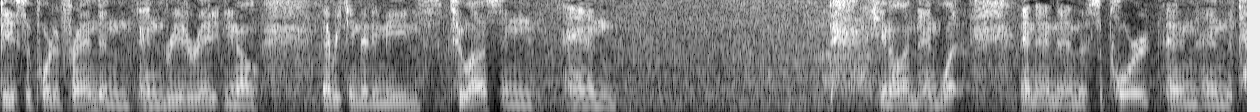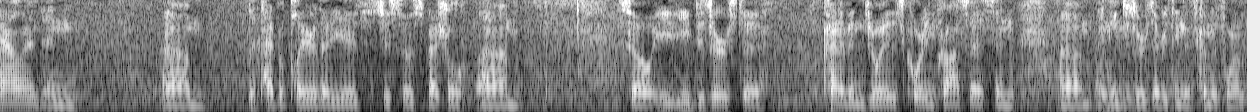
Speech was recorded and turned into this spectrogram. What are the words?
be a supportive friend and, and reiterate, you know, everything that he means to us and and you know and, and what and, and, and the support and, and the talent and um, the type of player that he is is just so special. Um, so he, he deserves to kind of enjoy this courting process and um, and he deserves everything that's coming for him.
